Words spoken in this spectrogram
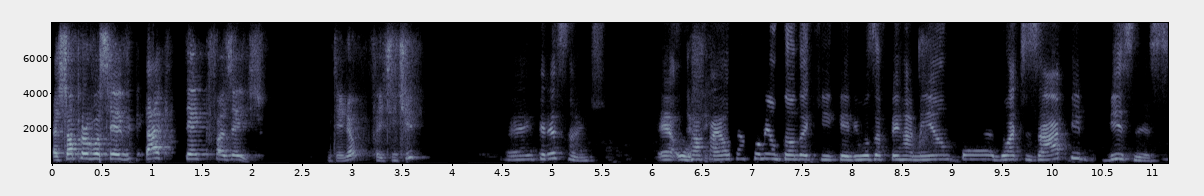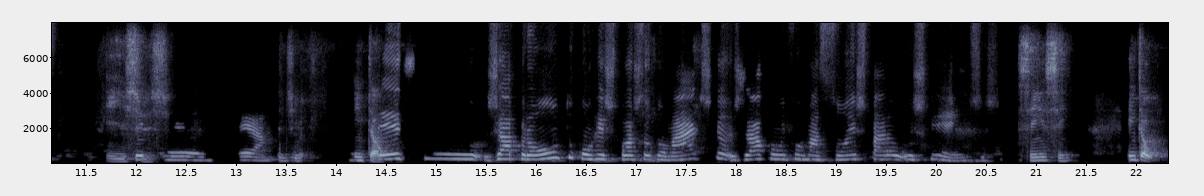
É só para você evitar que tenha que fazer isso. Entendeu? Fez sentido? É interessante. É, o Rafael está comentando aqui que ele usa a ferramenta do WhatsApp Business. Isso, isso. É, é. Então. Texto já pronto, com resposta automática, já com informações para os clientes. Sim, sim. Então,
